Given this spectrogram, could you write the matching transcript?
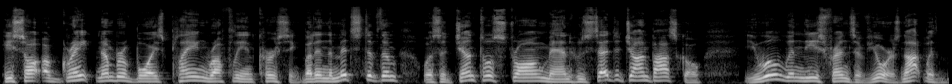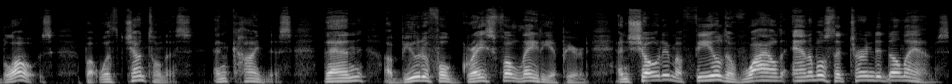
he saw a great number of boys playing roughly and cursing, but in the midst of them was a gentle, strong man who said to John Bosco, You will win these friends of yours not with blows, but with gentleness and kindness. Then a beautiful, graceful lady appeared and showed him a field of wild animals that turned into lambs.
